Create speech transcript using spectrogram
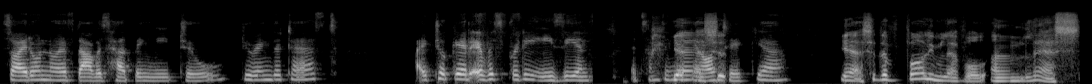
So I don't know if that was helping me too during the test. I took it, it was pretty easy and it's something yeah, we can all take. Yeah. Yeah. So the volume level, unless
